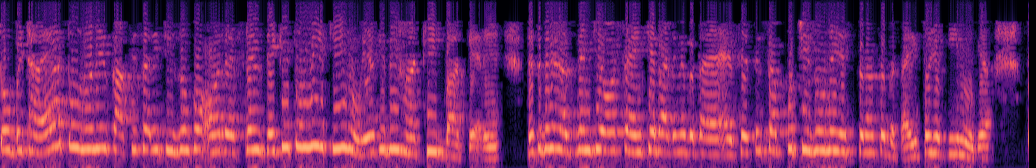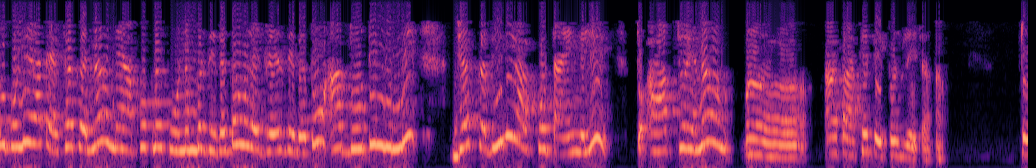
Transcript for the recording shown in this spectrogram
तो बिठाया तो उन्होंने काफ़ी सारी चीज़ों को और रेफरेंस देखे तो उन्हें यकीन हो गया कि भाई हाँ ठीक बात कह रहे हैं। जैसे मेरे हस्बैंड की और फ्रेंड के बारे में बताया ऐसे ऐसे सब कुछ चीज़ों ने इस तरह से बताई तो यकीन हो गया। तो बोले, आप ऐसा करना, मैं आपको अपना फ़ोन नंबर दे देता हूँ और एड्रेस दे देता हूँ। आप दो तीन दिन में, जब कभी भी आपको टाइम मिले तो आप जो है ना आप आके पेपर ले जाना। तो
